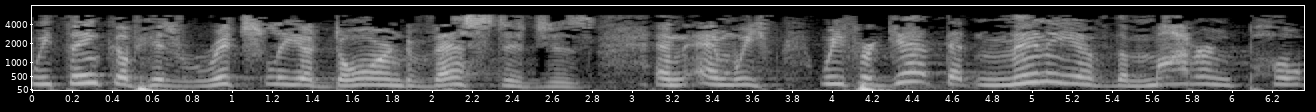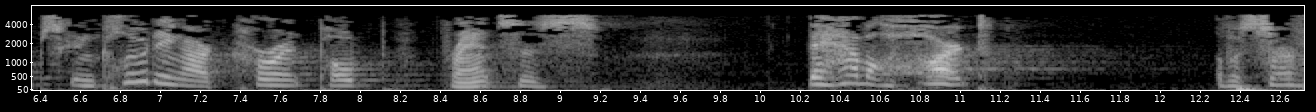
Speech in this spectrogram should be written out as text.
We think of his richly adorned vestiges. And, and we, we forget that many of the modern popes, including our current Pope Francis, they have a heart of a servant.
